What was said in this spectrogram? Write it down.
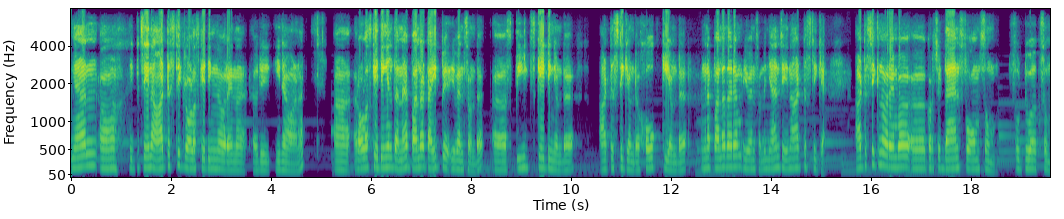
ഞാൻ ഇപ്പൊ ചെയ്യുന്ന ആർട്ടിസ്റ്റിക് റോളർ സ്കേറ്റിംഗ് എന്ന് പറയുന്ന ഒരു ഇനമാണ്. റോളർ സ്കേറ്റിംഗിൽ തന്നെ പല ടൈപ്പ് ഇവന്റ്സ് ഉണ്ട്. സ്പീഡ് സ്കേറ്റിംഗ് ഉണ്ട് ആർട്ടിസ്റ്റിക് ഉണ്ട് ഹോക്കി ഉണ്ട് അങ്ങനെ പലതരം ഇവന്റ്സ് ഉണ്ട്. ഞാൻ ചെയ്യുന്ന ആർട്ടിസ്റ്റിക്കാണ് ആർട്ടിസ്റ്റിക് എന്ന് പറയുമ്പോൾ കുറച്ച് ഡാൻസ് ഫോംസും ഫുഡ് വർക്ക്സും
